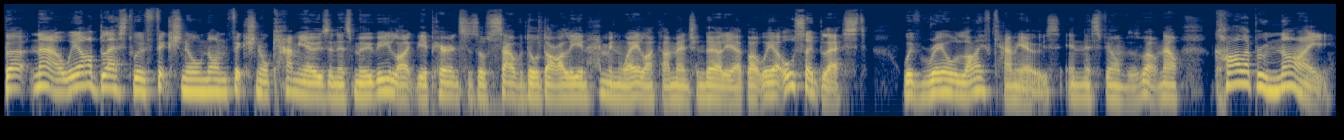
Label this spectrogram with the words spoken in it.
But now we are blessed with fictional, non fictional cameos in this movie, like the appearances of Salvador Dali and Hemingway, like I mentioned earlier. But we are also blessed with real life cameos in this film as well. Now, Carla Bruni,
